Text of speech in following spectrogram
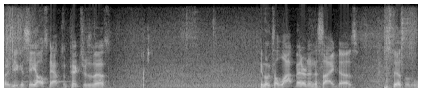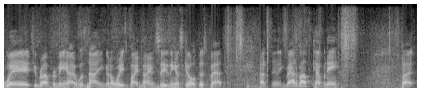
But if you can see, I'll snap some pictures of this. It looks a lot better than the side does. This was way too rough for me. I was not even going to waste my time seasoning a skillet this bad. Not anything bad about the company, but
